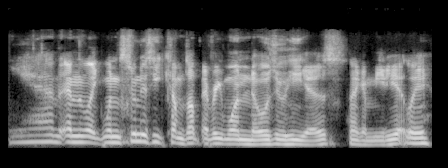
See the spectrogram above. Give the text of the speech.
Yeah, and, and like when as soon as he comes up, everyone knows who he is, like immediately.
